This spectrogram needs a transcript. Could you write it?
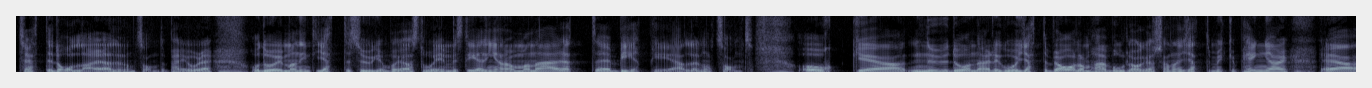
30 dollar eller något sånt i perioder. Och då är man inte jättesugen på att göra stora investeringar pengar om man är ett eh, BP eller något sånt. Och Eh, nu då när det går jättebra, de här bolagen tjänar jättemycket pengar, eh,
